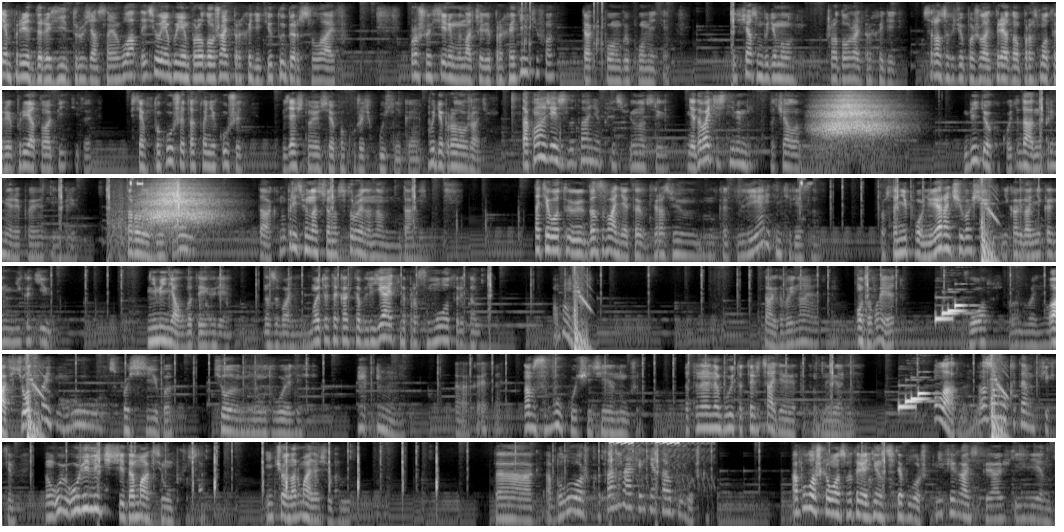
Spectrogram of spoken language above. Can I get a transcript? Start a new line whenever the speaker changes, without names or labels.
Всем привет, дорогие друзья, с вами Влад, и сегодня будем продолжать проходить Youtubers Life. В прошлой серии мы начали проходить его, как вы помните. И сейчас мы будем продолжать проходить. Сразу хочу пожелать приятного просмотра и приятного аппетита. Всем, кто кушает, а кто не кушает, взять что-нибудь себе покушать вкусненькое. Будем продолжать. Так, у нас есть задание, в принципе, у нас и... Не, давайте снимем сначала видео какое-то, да, на примере по этой игре. Второй геймплей. Так, ну, в принципе, у нас все настроено, нам, да. Кстати, вот э, название это разве как влияет, интересно? Просто не помню. Я раньше вообще никогда никак, никакие не менял в этой игре название. Может это как-то влияет на просмотры там. Так, двойная. это. О, давай это. Вот, двойная. А, все двойное. Спасибо. Все, мне удвоили. Так, это. Нам звук очень сильно нужен. Это, наверное, будет отрицательный потом, наверное. Ну ладно, на звук там ним. Ну, увеличите до максимума просто. Ничего, нормально все будет. Так, обложку. Да нафиг нет обложка. Обложка, вон, смотри, 11 обложек. Нифига себе, офигенно.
